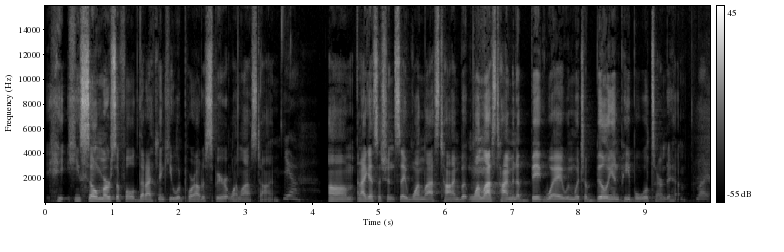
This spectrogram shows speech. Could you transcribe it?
he, he's so merciful that I think he would pour out his spirit one last time. Yeah. Um, and I guess I shouldn't say one last time, but one last time in a big way in which a billion people will turn to him. Right.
